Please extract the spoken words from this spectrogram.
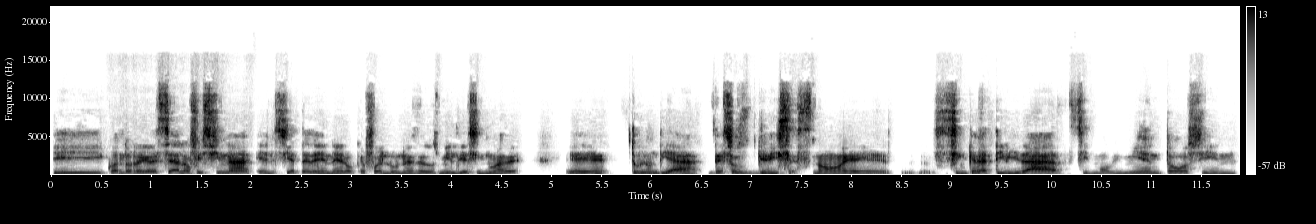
Y cuando regresé a la oficina el 7 de enero, que fue el lunes de 2019, eh, tuve un día de esos grises, ¿no? Eh, sin creatividad, sin movimiento, sin...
